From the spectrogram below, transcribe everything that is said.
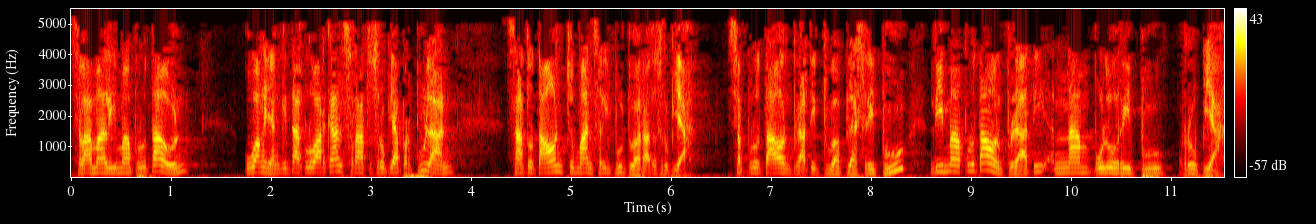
selama 50 tahun, uang yang kita keluarkan 100 rupiah per bulan, satu tahun cuma 1.200 rupiah. 10 tahun berarti 12 ribu, 50 tahun berarti 60 ribu rupiah.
